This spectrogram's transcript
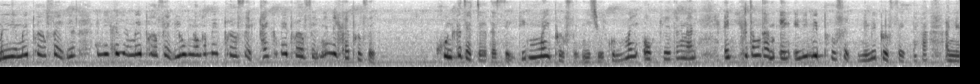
มันยังไม่เพอร์เฟกเลยไอันนี้ก็ยังไม่เพอร์เฟกลูกน้องก็ไม่เพอร์เฟกใครก็ไม่เพอร์เฟกไม่มีใครเพอร์เฟกคุณก็จะเจอแต่สิ่งที่ไม่เพอร์เฟกในชีวิตคุณไม่โอเคทั้งนั้นไอ้นี่ก็ต้องทำเองไอ้นี่ไม่เพอร์เฟกอันนี้ไม่เพอร์เฟกนะคะ อันนี้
